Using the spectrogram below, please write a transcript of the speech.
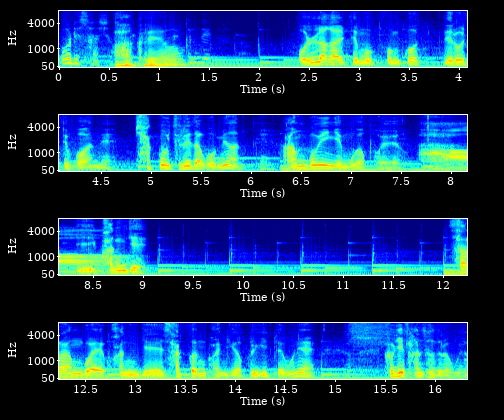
오래 사셨어요. 아, 그래요? 근데 올라갈 때 못 본 꽃, 내려올 때 보았네. 자꾸 들여다보면 네. 안 보이는 게 뭐가 보여요. 아. 이 관계. 사람과의 관계, 사건 관계가 보이기 때문에 그게 단서더라고요.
